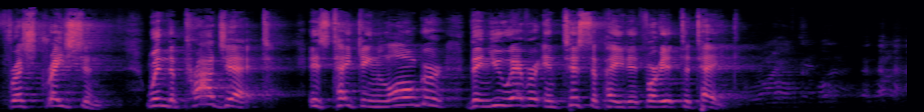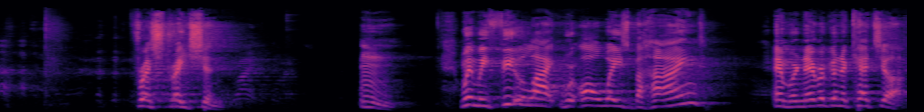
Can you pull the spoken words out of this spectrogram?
Frustration. When the project is taking longer than you ever anticipated for it to take. Frustration. Mm. When we feel like we're always behind and we're never going to catch up.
